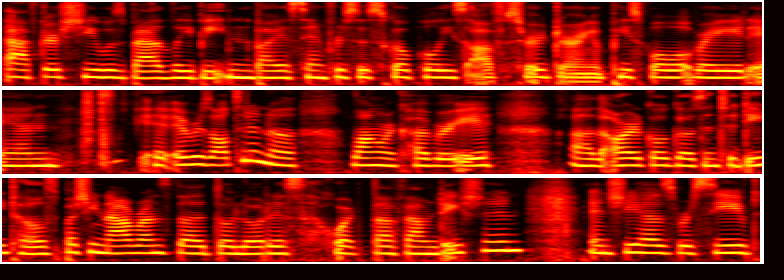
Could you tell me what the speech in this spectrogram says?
after she was badly beaten by a San Francisco police officer during a peaceful raid and it, it resulted in a long recovery. Uh, the article goes into details, but she now runs the Dolores Huerta Foundation, and she has received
